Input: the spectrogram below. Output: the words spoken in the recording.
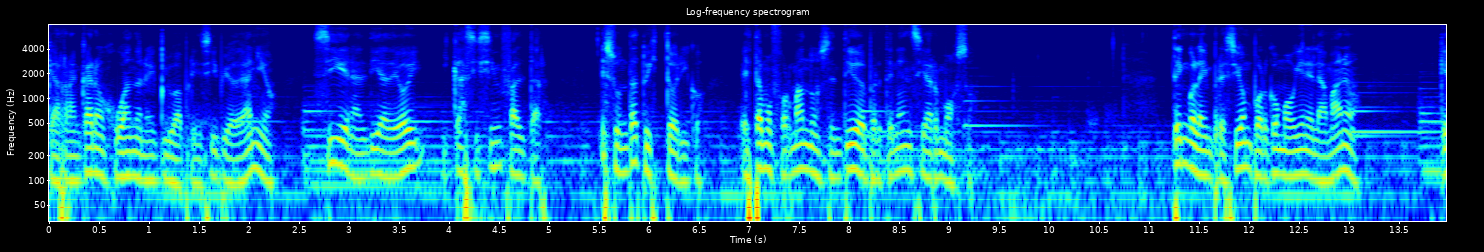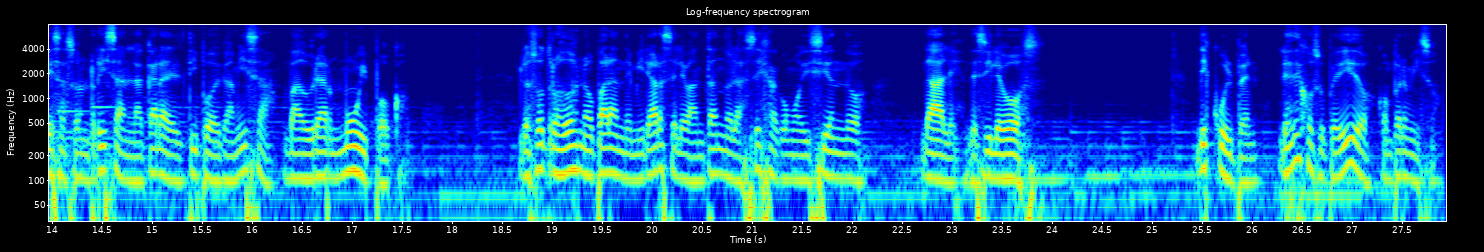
que arrancaron jugando en el club a principio de año siguen al día de hoy y casi sin faltar. Es un dato histórico. Estamos formando un sentido de pertenencia hermoso. Tengo la impresión por cómo viene la mano que esa sonrisa en la cara del tipo de camisa va a durar muy poco. Los otros dos no paran de mirarse levantando la ceja como diciendo, dale, decile vos. Disculpen, les dejo su pedido, con permiso.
